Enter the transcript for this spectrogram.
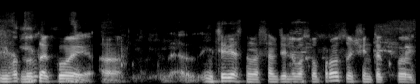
И вот ну, такой, а, интересно, на самом деле, у вас вопрос очень такой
